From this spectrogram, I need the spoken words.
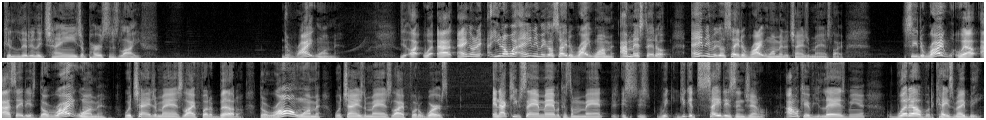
could literally change a person's life. The right woman. Like, well, I ain't gonna. You know what? I ain't even gonna say the right woman. I messed that up. I ain't even gonna say the right woman to change a man's life. See, the right. Well, I say this: the right woman will change a man's life for the better. The wrong woman will change the man's life for the worse. And I keep saying man because I'm a man. It's, it's, we, you could say this in general. I don't care if you're lesbian, whatever the case may be.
